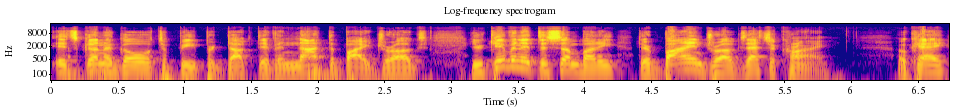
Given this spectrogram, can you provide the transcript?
it's gonna go to be productive and not to buy drugs. You're giving it to somebody. They're buying drugs. That's a crime. Okay.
